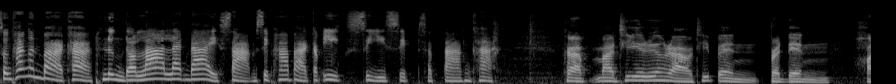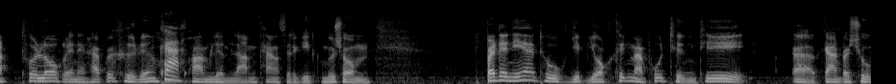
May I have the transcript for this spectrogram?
ส่วนค่าเงินบาทค่ะ 1 ดอลลาร์แลกได้ 35 บาทกับอีก 40 สตางค์ค่ะ ครับมาที่เรื่องราวที่เป็นประเด็น hot ทั่วโลกเลยนะครับ ก็คือเรื่องของค่ะความเหลื่อมล้ำทางเศรษฐกิจคุณผู้ชม ประเด็นนี้ถูกหยิบยกขึ้นมาพูดถึงที่เอ่อการประชุม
